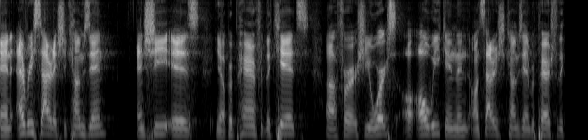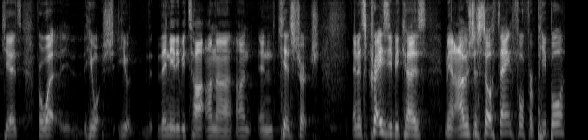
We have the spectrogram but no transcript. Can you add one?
and every Saturday she comes in and she is, you know, preparing for the kids. Uh, for she works all, all, week, and then on Saturday she comes in and prepares for the kids for what he, he they need to be taught on, uh, on in kids church. And it's crazy because man, I was just so thankful for people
